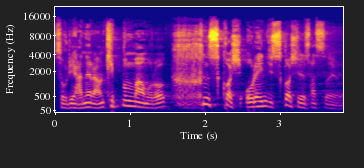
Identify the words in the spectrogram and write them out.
그래서 우리 아내랑 기쁜 마음으로 큰 squash, orange squash를 샀어요.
